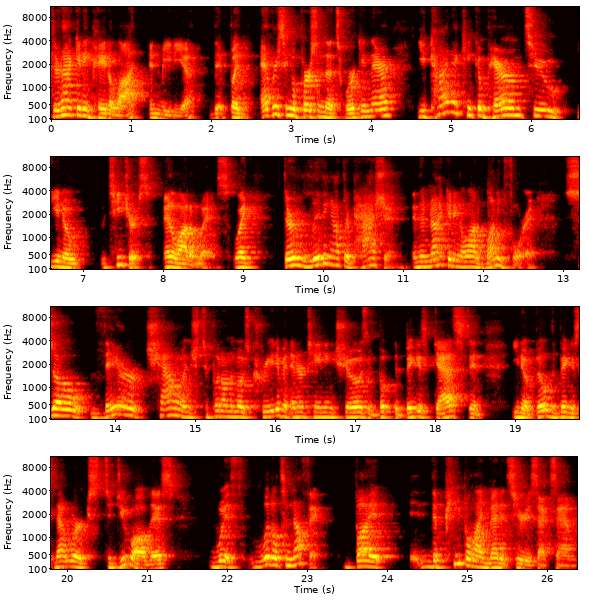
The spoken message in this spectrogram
they're not getting paid a lot in media but every single person that's working there you kind of can compare them to you know teachers in a lot of ways like they're living out their passion and they're not getting a lot of money for it so they're challenged to put on the most creative and entertaining shows and book the biggest guests and you know build the biggest networks to do all this with little to nothing but the people I met at SiriusXM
